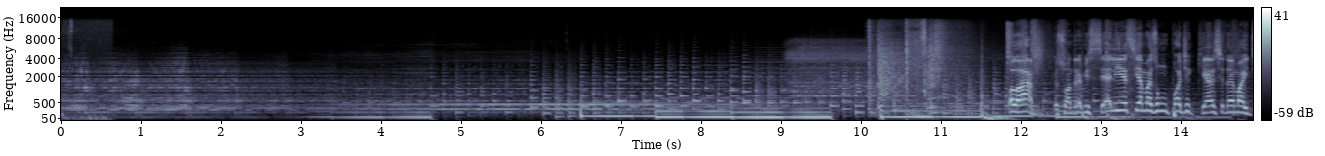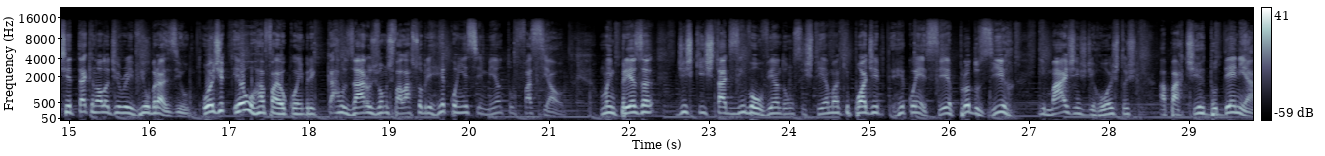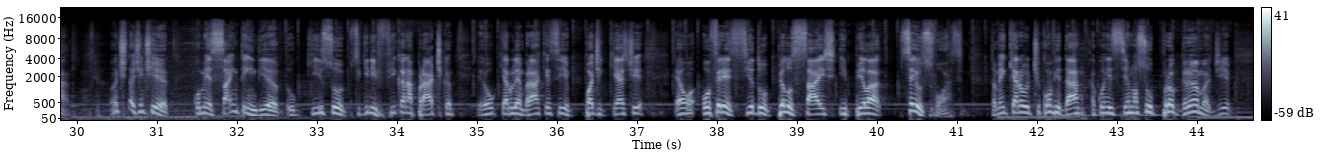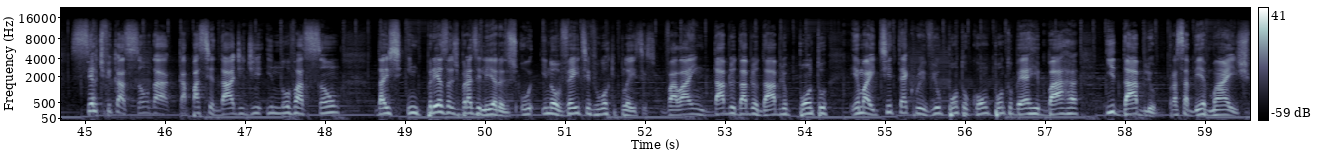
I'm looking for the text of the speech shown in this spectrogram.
Olá, eu sou André Miceli e esse é mais um podcast da MIT Technology Review Brasil. Hoje, eu, Rafael Coimbra e Carlos Aros vamos falar sobre reconhecimento facial. Uma empresa diz que está desenvolvendo um sistema que pode reconhecer, produzir imagens de rostos a partir do DNA. Antes da gente começar a entender o que isso significa na prática, eu quero lembrar que esse podcast é oferecido pelo SAIS e pela Salesforce. Também quero te convidar a conhecer nosso programa de certificação da capacidade de inovação das empresas brasileiras, o Innovative Workplaces. Vai lá em www.mittechreview.com.br barra IW para saber mais.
